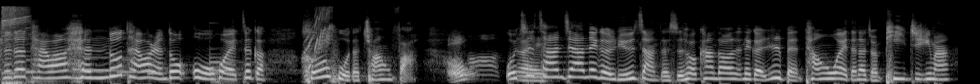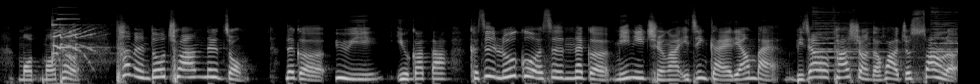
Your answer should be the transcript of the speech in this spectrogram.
觉得台湾很多台湾人都误会这个和服的穿法。哦，我去参加那个旅展的时候，看到那个日本摊位的那种 PG 吗？模模特，他们都穿那种那个浴衣 yukata。可是如果是那个迷你裙啊，已经改两百，比较 fashion 的话就算了。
